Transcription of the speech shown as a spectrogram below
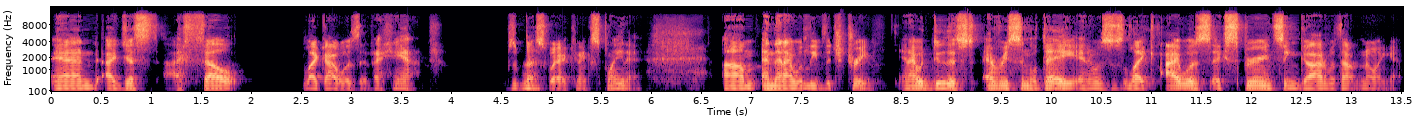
And I just I felt like I was in a hand. It was the hmm. best way I can explain it. Um, and then I would leave the tree. And I would do this every single day. And it was like I was experiencing God without knowing it.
